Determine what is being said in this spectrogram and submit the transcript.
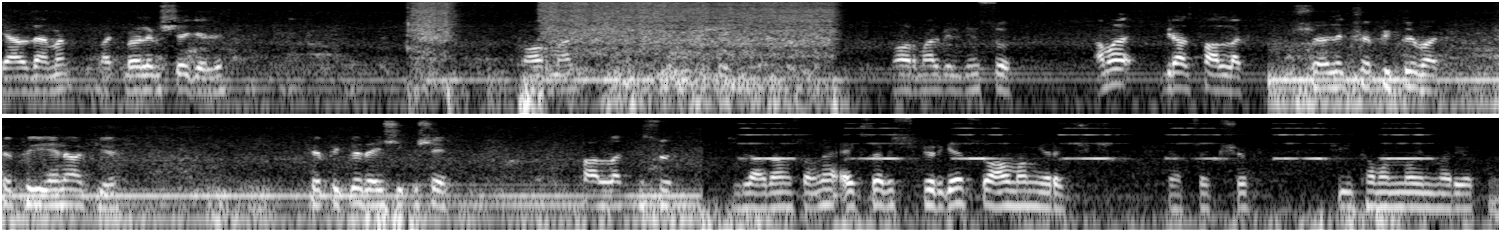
Geldi hemen. Bak böyle bir şey geliyor. Normal. Normal bildiğin su. Ama biraz parlak. Şöyle köpüklü bak. Köpüğü yeni akıyor. Köpüklü değişik bir şey. Parlak bir su. Ciladan sonra ekstra bir süpürge su almam gerek çünkü. Yapacak bir şey yok. Şu yıkamanın oyunları yok mu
